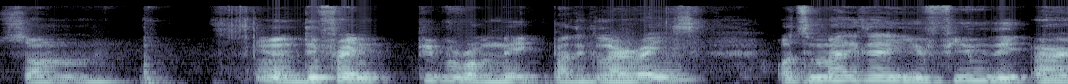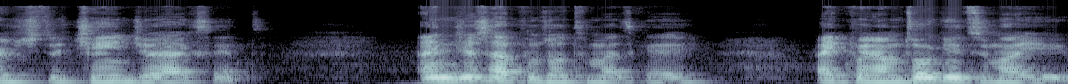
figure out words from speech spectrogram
some you know different people from a particular mm-hmm. race, automatically you feel the urge to change your accent, and it just happens automatically. Like when I'm talking to my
